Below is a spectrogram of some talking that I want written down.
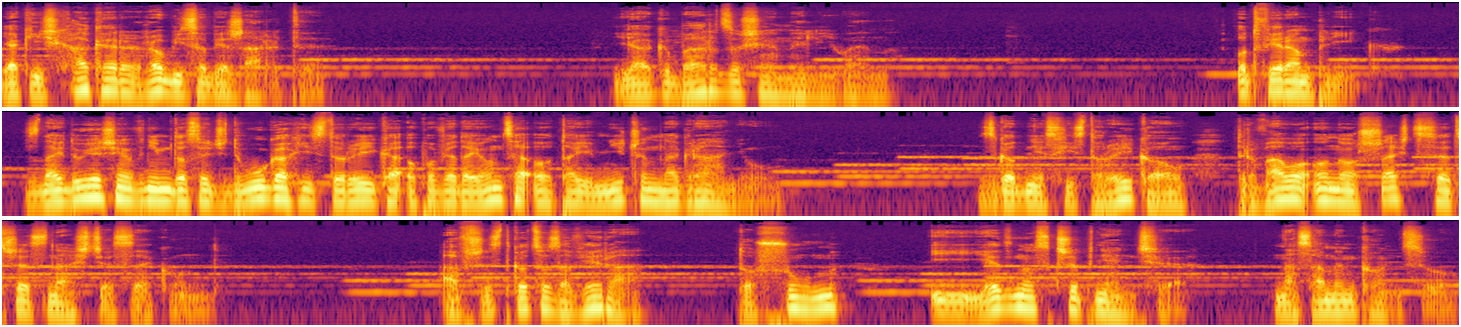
jakiś haker robi sobie żarty. Jak bardzo się myliłem. Otwieram plik. Znajduje się w nim dosyć długa historyjka opowiadająca o tajemniczym nagraniu. Zgodnie z historyjką trwało ono 616 sekund. A wszystko, co zawiera, to szum i jedno skrzypnięcie na samym końcu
